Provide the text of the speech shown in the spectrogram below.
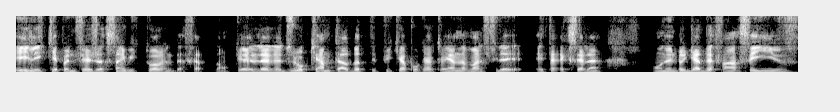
Et l'équipe a une fiche de cinq victoires, une défaite. Donc, le, duo Cam Talbot et puis Capo Calcoyan devant le filet est excellent. On a une brigade défensive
